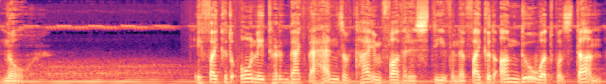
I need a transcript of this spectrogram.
No, if I could only turn back the hands of time, Father Stephen, if I could undo what was done.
